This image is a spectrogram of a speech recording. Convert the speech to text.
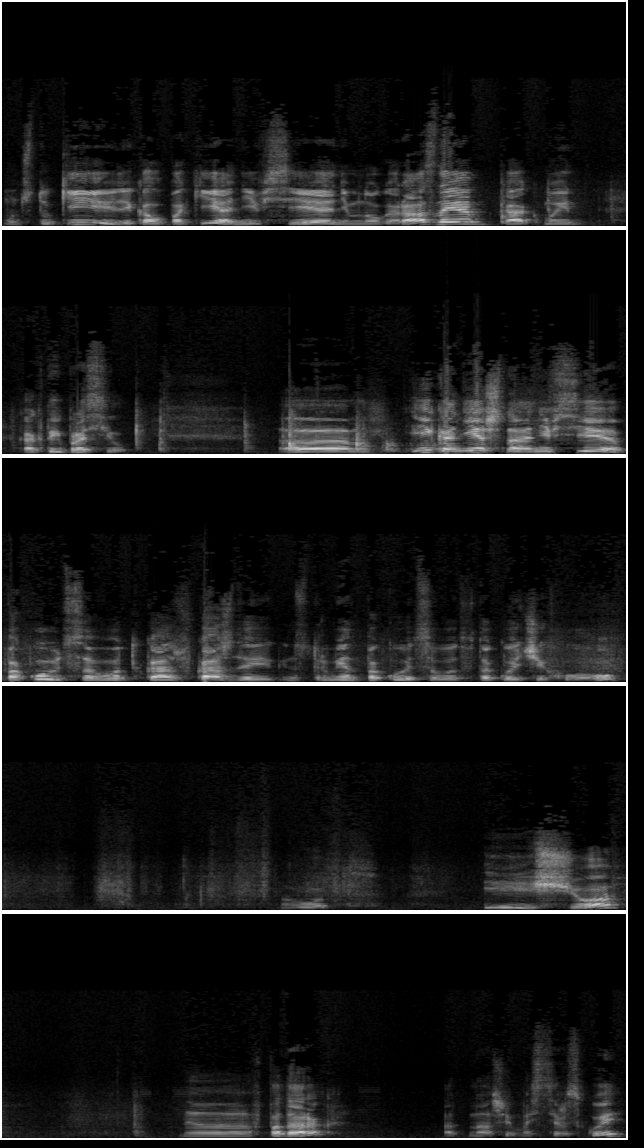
мундштуки или колпаки, они все немного разные, как, мы, как ты и просил. Эм, и, конечно, они все пакуются, вот в каждый инструмент пакуется вот в такой чехол. Вот. И еще э, в подарок от нашей мастерской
